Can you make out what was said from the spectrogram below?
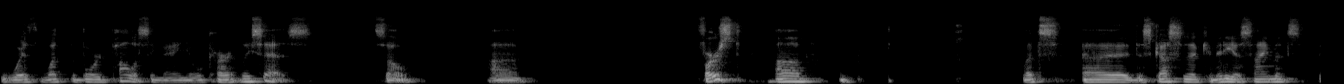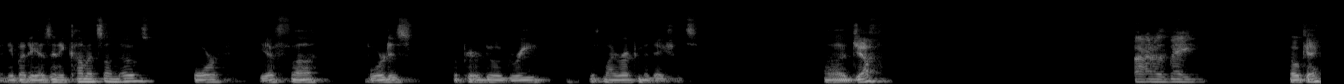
with what the board policy manual currently says. So, um, first, um, let's uh, discuss the committee assignments. If anybody has any comments on those, or if uh, board is prepared to agree with my recommendations. Uh, Jeff, Fine with me. okay?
